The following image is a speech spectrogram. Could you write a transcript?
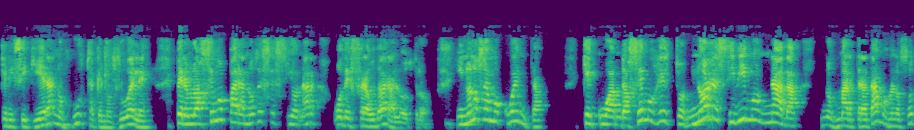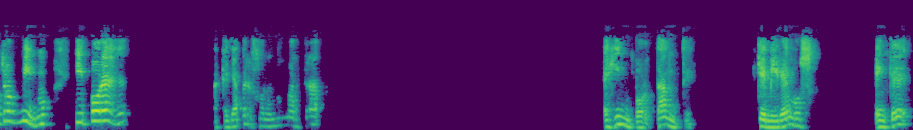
que ni siquiera nos gusta, que nos duele, pero lo hacemos para no decepcionar o defraudar al otro. Y no nos damos cuenta que cuando hacemos esto no recibimos nada, nos maltratamos a nosotros mismos y por eso aquella persona nos maltrata. Es importante que miremos en qué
